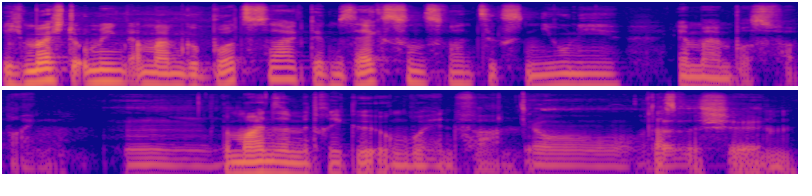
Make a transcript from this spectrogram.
Ich möchte unbedingt an meinem Geburtstag, dem 26. Juni, in meinem Bus verbringen. Gemeinsam mit Rieke irgendwo hinfahren. Oh, Das, das, ist ist schön. schön.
